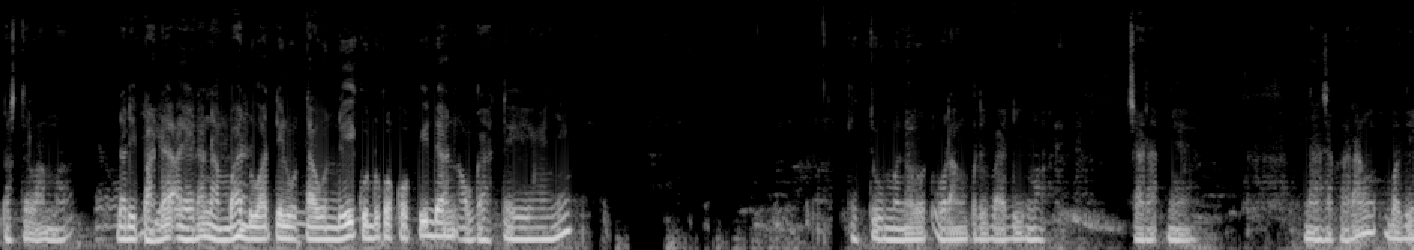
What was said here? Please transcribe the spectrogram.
pasti lama. Daripada akhirnya nambah dua tilu tahun deh kudu kok kopi dan ogah teh ini. Itu menurut orang pribadi mah caranya. Nah sekarang bagi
